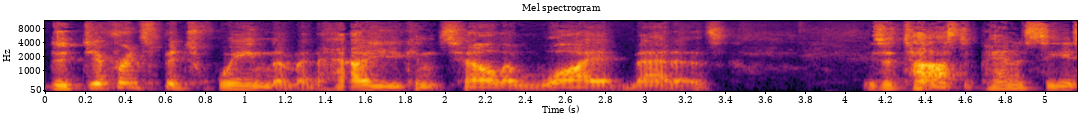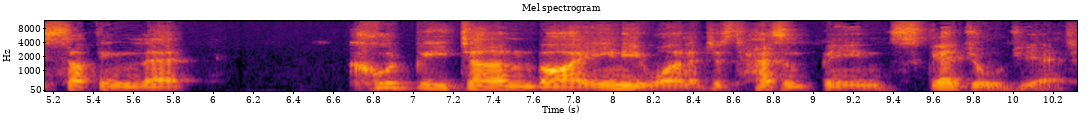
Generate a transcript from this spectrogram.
the difference between them and how you can tell and why it matters is a task dependency is something that could be done by anyone. It just hasn't been scheduled yet.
